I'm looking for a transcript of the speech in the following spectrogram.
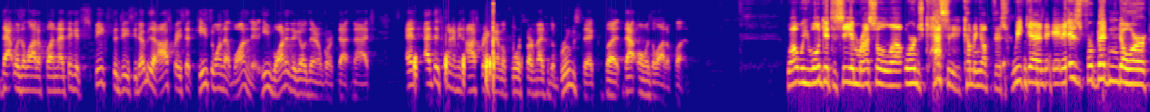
that was a lot of fun. And I think it speaks to GCW that Ospreay said he's the one that wanted it. He wanted to go there and work that match. And at this point, I mean, Ospreay can have a four star match with a broomstick, but that one was a lot of fun. Well, we will get to see him wrestle uh, Orange Cassidy coming up this weekend. it is Forbidden Door.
